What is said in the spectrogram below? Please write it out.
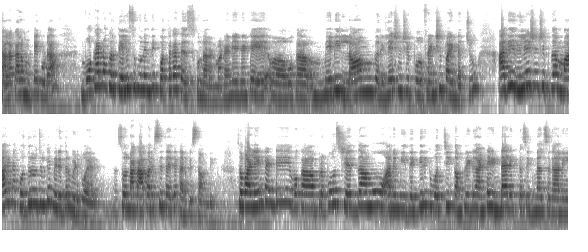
చాలా కాలం ఉంటే కూడా ఒకరినొకరు తెలుసుకునేది కొత్తగా తెలుసుకున్నారనమాట అండ్ ఏంటంటే ఒక మేబీ లాంగ్ రిలేషన్షిప్ ఫ్రెండ్షిప్ అయి ఉండొచ్చు. అది రిలేషన్షిప్గా మారిన కొద్ది రోజులకే మీరిద్దరు విడిపోయారు. సో నాకు ఆ పరిస్థితి అయితే కనిపిస్తూ ఉంది. సో వాళ్ళు ఏంటంటే ఒక ప్రపోజ్ చేద్దాము అని మీ దగ్గరికి వచ్చి కంప్లీట్గా అంటే ఇండైరెక్ట్ సిగ్నల్స్ కానీ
